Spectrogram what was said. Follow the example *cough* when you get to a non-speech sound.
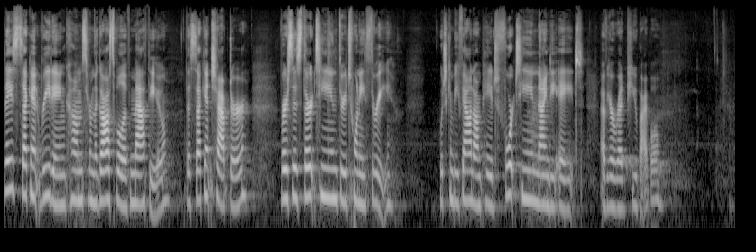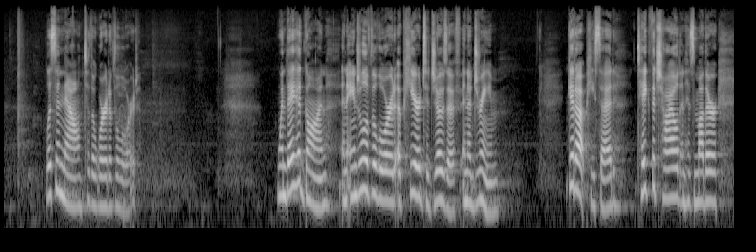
Today's second reading comes from the Gospel of Matthew, the second chapter, verses 13 through 23, which can be found on page 1498 of your Red Pew Bible. Listen now to the word of the Lord. When they had gone, an angel of the Lord appeared to Joseph in a dream. Get up, he said, take the child and his mother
